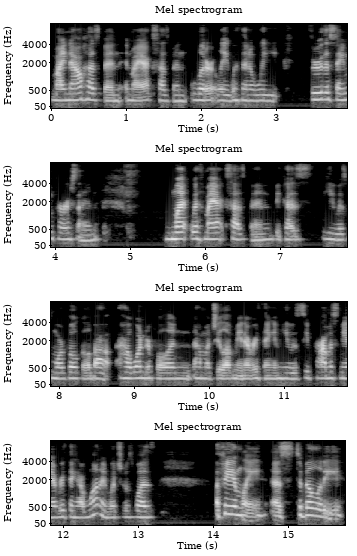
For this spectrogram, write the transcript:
my now husband and my ex husband literally within a week through the same person. Went with my ex husband because he was more vocal about how wonderful and how much he loved me and everything. And he was, he promised me everything I wanted, which was, was a family, a stability,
